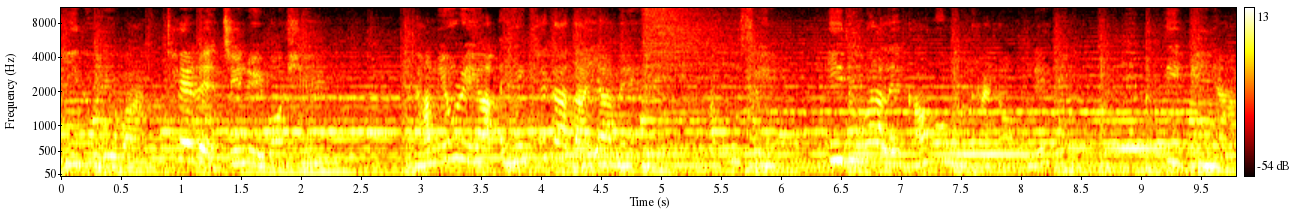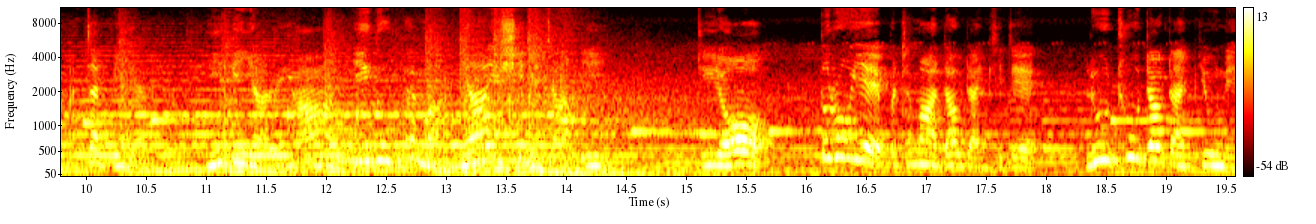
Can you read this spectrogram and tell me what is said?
ပြည်သူတွေပါထဲ့တဲ့ကျင်းတွေပေါ့ရှင်။ဒါမျိုးတွေကအရင်ခက်ကသာရမယ်။အခုဆိုရင်ပြည်သူကလည်းခေါင်းငုံမခံတော့ဘူးလေ။အသိပညာအတတ်ပညာဤပညာတွေဟာပြည်သူဘက်မှာအများကြီးရှိနေကြပြီ။ဒီတော့သူတို့ရဲ့ပထမတောက်တိုင်ဖြစ်တဲ့လူထုတောက်တိုင်ပြူနေ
